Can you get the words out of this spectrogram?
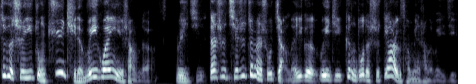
这个是一种具体的微观意义上的危机。但是其实这本书讲的一个危机，更多的是第二个层面上的危机。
